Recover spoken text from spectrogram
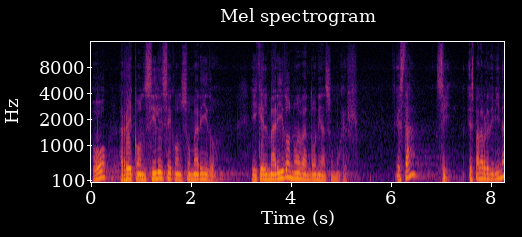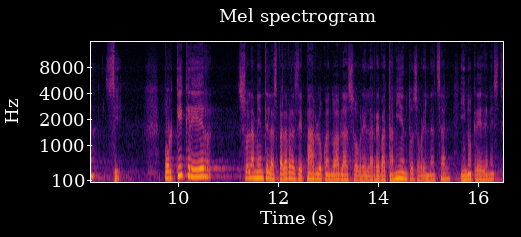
o reconcíliese con su marido y que el marido no abandone a su mujer. ¿Está? Sí. ¿Es palabra divina? Sí. ¿Por qué creer solamente las palabras de Pablo cuando habla sobre el arrebatamiento, sobre el Nazal, y no creer en esto?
